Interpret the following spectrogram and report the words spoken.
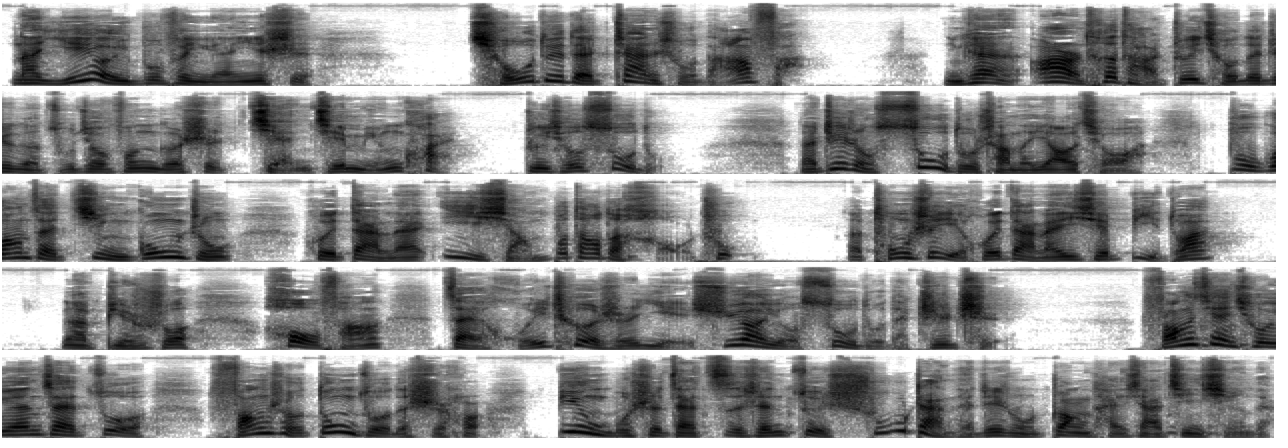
那也有一部分原因是球队的战术打法。你看阿尔特塔追求的这个足球风格是简洁明快，追求速度。那这种速度上的要求啊，不光在进攻中会带来意想不到的好处，那同时也会带来一些弊端。那比如说后防在回撤时也需要有速度的支持，防线球员在做防守动作的时候，并不是在自身最舒展的这种状态下进行的。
